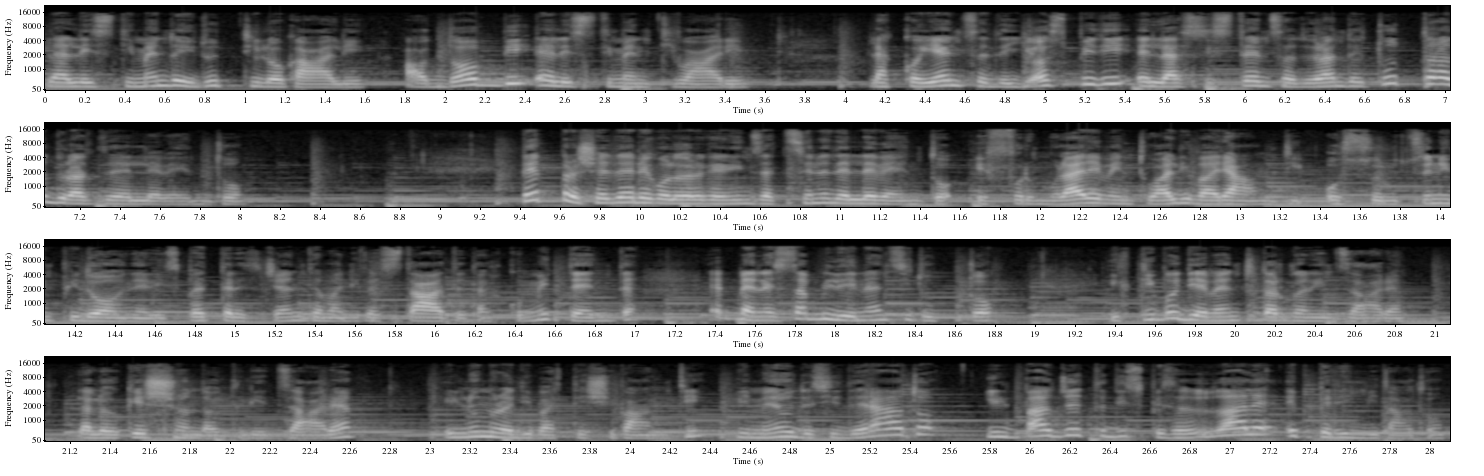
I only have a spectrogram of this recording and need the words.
l'allestimento di tutti i locali, addobbi e allestimenti vari, l'accoglienza degli ospiti e l'assistenza durante tutta la durata dell'evento. Per procedere con l'organizzazione dell'evento e formulare eventuali varianti o soluzioni più idonee rispetto alle esigenze manifestate dal committente, è bene stabilire innanzitutto il tipo di evento da organizzare, la location da utilizzare, il numero di partecipanti, il menu desiderato, il budget di spesa totale e per invitato.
